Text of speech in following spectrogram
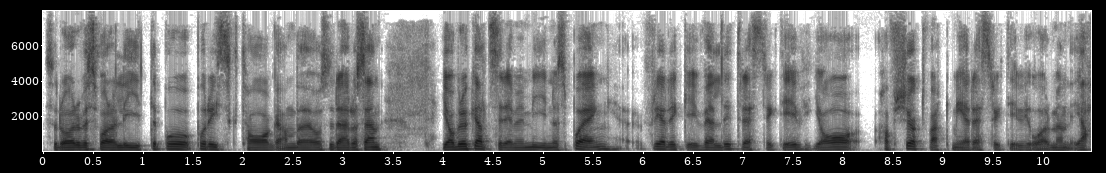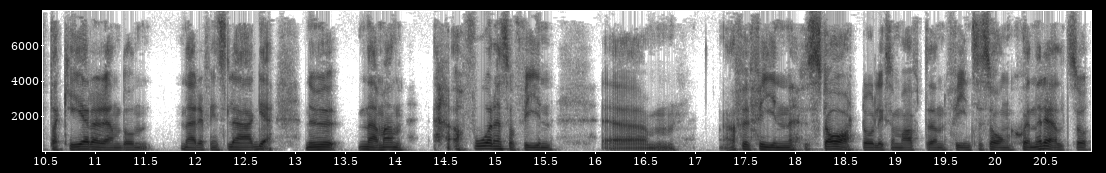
Så då har du väl svarat lite på, på risktagande och sådär. Och sen, jag brukar alltid säga det med minuspoäng. Fredrik är ju väldigt restriktiv. Jag har försökt varit mer restriktiv i år men jag attackerar ändå när det finns läge. Nu när man får en så fin, ja, för fin start och liksom haft en fin säsong generellt så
